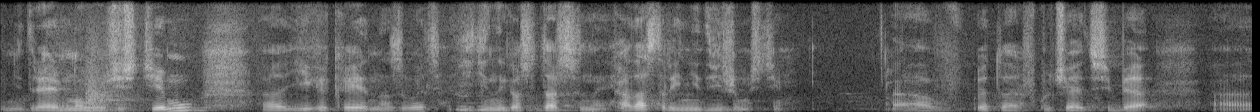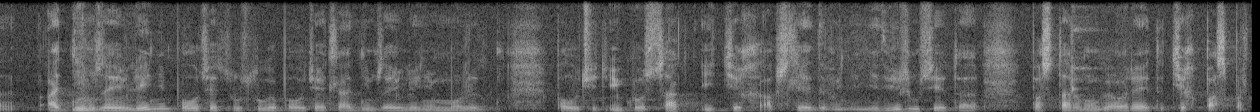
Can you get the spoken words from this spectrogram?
Внедряем новую систему, э, ЕГКН называется, Единый государственный кадастр и недвижимости. А, это включает в себя одним заявлением, получается, услуга получателя одним заявлением может получить и госакт, и техобследование недвижимости. Это, по-старому говоря, это техпаспорт.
